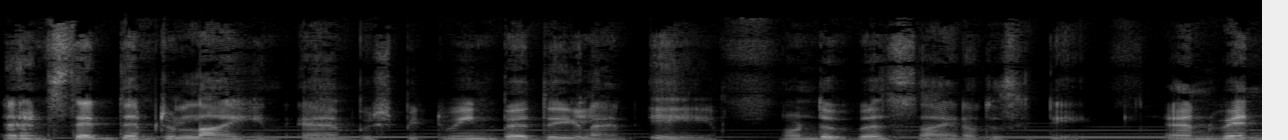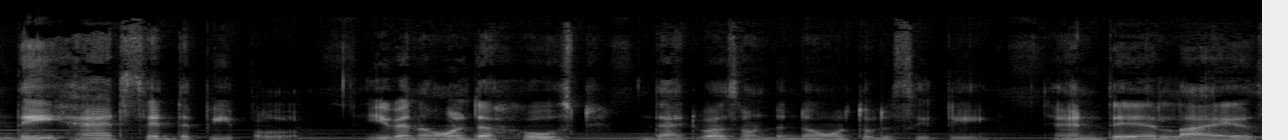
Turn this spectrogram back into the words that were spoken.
and set them to lie in ambush between Bethel and Ai on the west side of the city. And when they had set the people, even all the host that was on the north of the city, and their lies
